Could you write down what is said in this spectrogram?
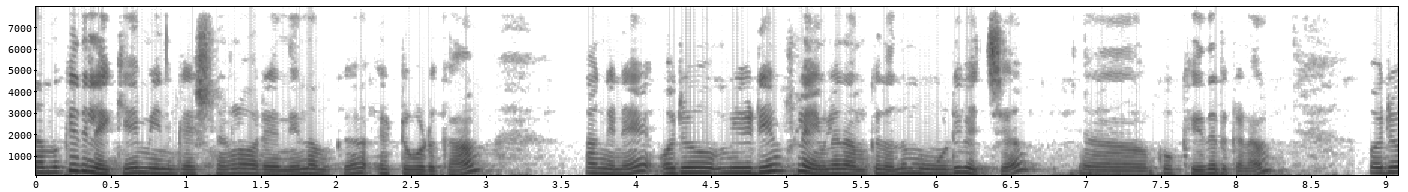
നമുക്കിതിലേക്ക് മീൻ കഷ്ണങ്ങൾ ഓരോന്നേയും നമുക്ക് ഇട്ട് കൊടുക്കാം. അങ്ങനെ ഒരു മീഡിയം ഫ്ലെയിമിൽ നമുക്കിതൊന്ന് മൂടി വെച്ച് കുക്ക് ചെയ്തെടുക്കണം. ഒരു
